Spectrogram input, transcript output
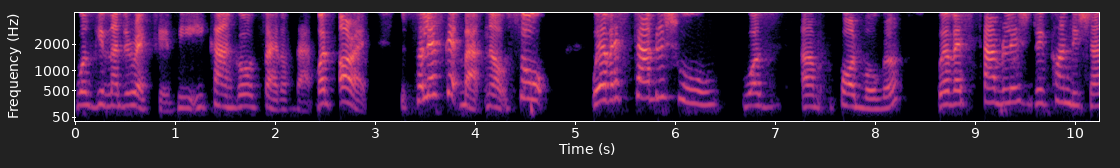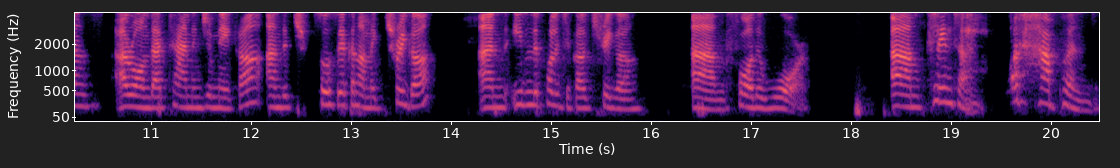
was given a directive. He, he can't go outside of that. But all right, so let's get back now. So we have established who was um, Paul Bogle. We have established the conditions around that time in Jamaica and the tr- socioeconomic trigger and even the political trigger um, for the war. Um, Clinton, what happened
